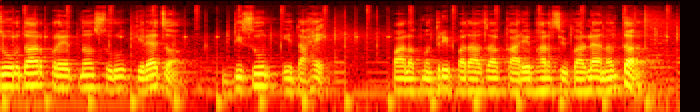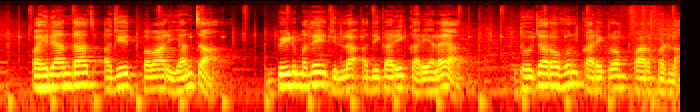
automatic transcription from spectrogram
जोरदार प्रयत्न सुरू केल्याचं दिसून येत आहे. पालकमंत्री पदाचा कार्यभार स्वीकारल्यानंतर पहिल्यांदाच अजित पवार यांचा बीडमध्ये जिल्हा अधिकारी कार्यालयात ध्वजारोहण कार्यक्रम पार पडला.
